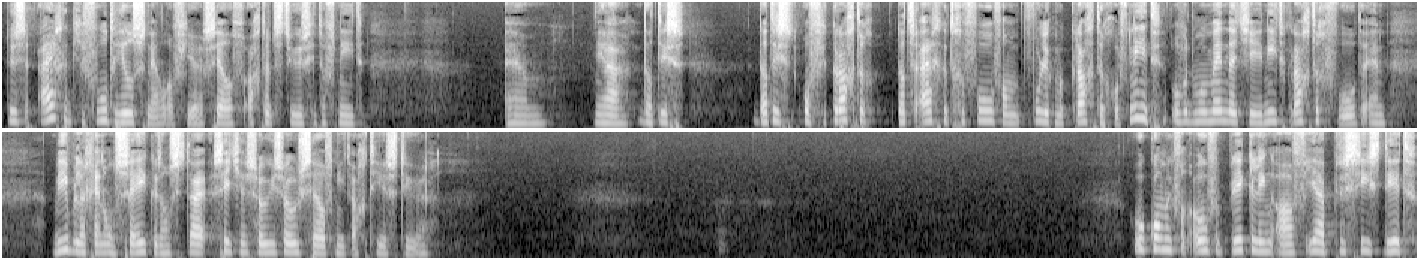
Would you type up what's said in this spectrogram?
Dus eigenlijk, je voelt heel snel of je zelf achter het stuur zit of niet. Um, ja, dat is, dat is of je krachtig, dat is eigenlijk het gevoel van voel ik me krachtig of niet. Op het moment dat je je niet krachtig voelt en wiebelig en onzeker, dan zit je sowieso zelf niet achter je stuur. Hoe kom ik van overprikkeling af? Ja, precies dit.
